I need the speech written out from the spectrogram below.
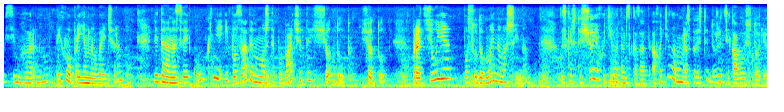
Усім гарного, тихого, приємного вечора. Вітаю на своїй кухні і позаду ви можете побачити, що тут. Що тут працює посудомийна машина. Ви скажете, що я хотіла там сказати? А хотіла вам розповісти дуже цікаву історію.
